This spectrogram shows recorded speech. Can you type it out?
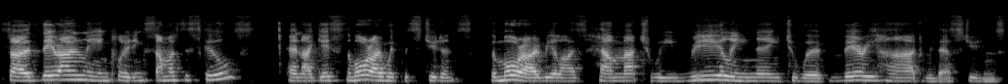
So they're only including some of the skills. And I guess the more I work with students, the more I realise how much we really need to work very hard with our students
